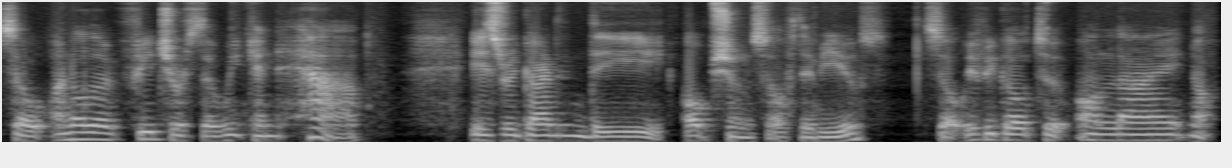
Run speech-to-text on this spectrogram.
so another features that we can have is regarding the options of the views so if we go to online, no,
